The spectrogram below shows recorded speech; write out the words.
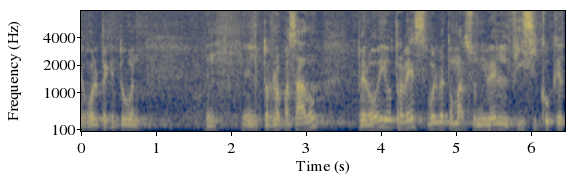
golpe que tuvo en, en el torneo pasado. Pero hoy otra vez vuelve a tomar su nivel físico, que es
